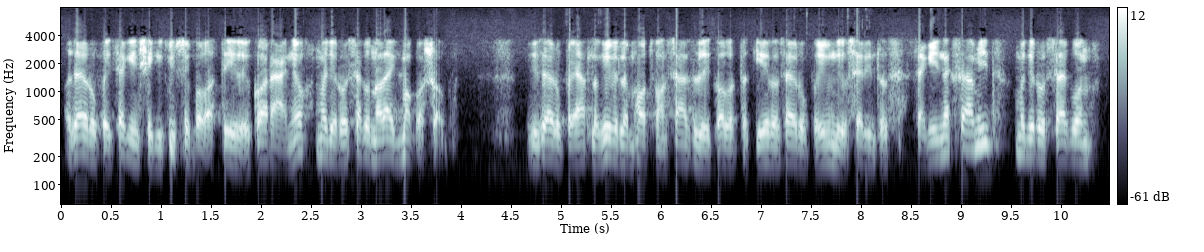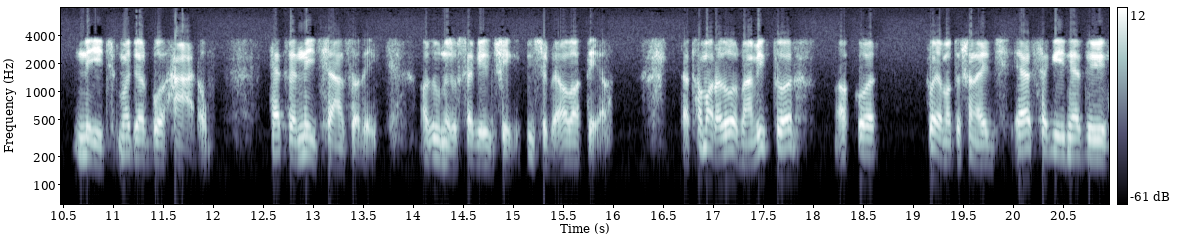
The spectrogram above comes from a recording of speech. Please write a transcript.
az európai szegénységi küszöb alatt élők aránya Magyarországon a legmagasabb. Az európai átlag jövedelem 60% alatt, aki él az Európai Unió szerint az szegénynek számít, Magyarországon négy, magyarból három. 74 százalék az unió szegénység küszöbe alatt él. Tehát ha marad Orbán Viktor, akkor folyamatosan egy elszegényedő,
